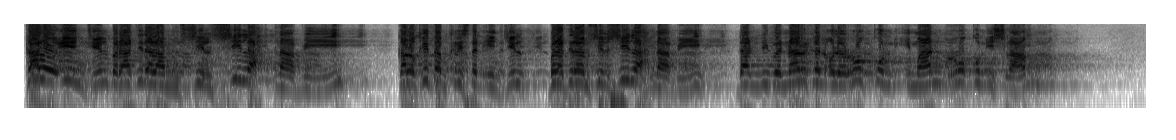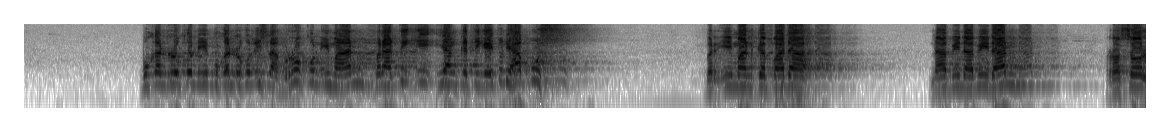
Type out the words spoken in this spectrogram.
Kalau Injil berarti dalam silsilah Nabi, kalau kitab Kristen Injil berarti dalam silsilah Nabi dan dibenarkan oleh rukun iman, rukun Islam. Bukan rukun bukan rukun Islam, rukun iman berarti yang ketiga itu dihapus. Beriman kepada nabi-nabi dan rasul.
